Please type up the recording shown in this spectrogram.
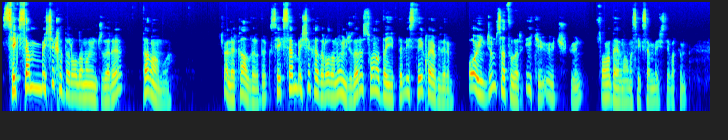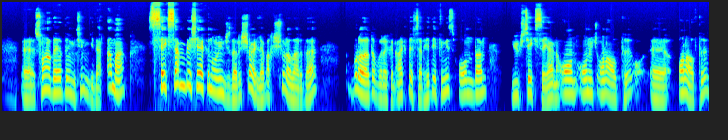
85'e kadar olan oyuncuları tamam mı? Şöyle kaldırdık. 85'e kadar olan oyuncuları sona dayayıp da listeye koyabilirim. Oyuncum satılır. 2-3 gün sona dayanım ama 85 diye bakın. Ee, sona dayadığım için gider. Ama 85'e yakın oyuncuları şöyle bak şuralarda buralarda bırakın. Arkadaşlar hedefiniz 10'dan yüksekse yani 10, 13, 16, e, 16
